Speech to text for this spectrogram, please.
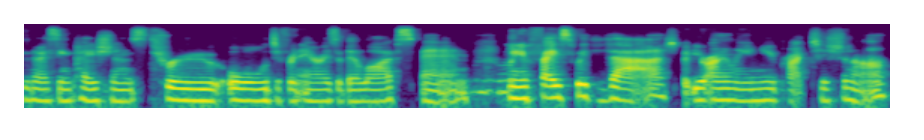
nursing patients through all different areas of their lifespan. When you're faced with that but you're only a new practitioner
